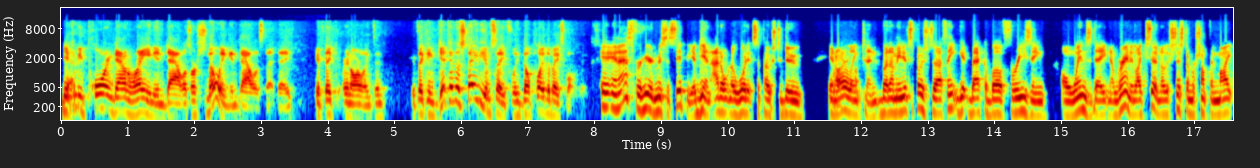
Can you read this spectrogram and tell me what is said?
Yeah. It can be pouring down rain in Dallas or snowing in Dallas that day if they in Arlington. If they can get to the stadium safely, they'll play the baseball games. And, and as for here in Mississippi, again, I don't know what it's supposed to do in right. Arlington. But I mean, it's supposed to, I think, get back above freezing on Wednesday. Now, granted, like you said, another system or something might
